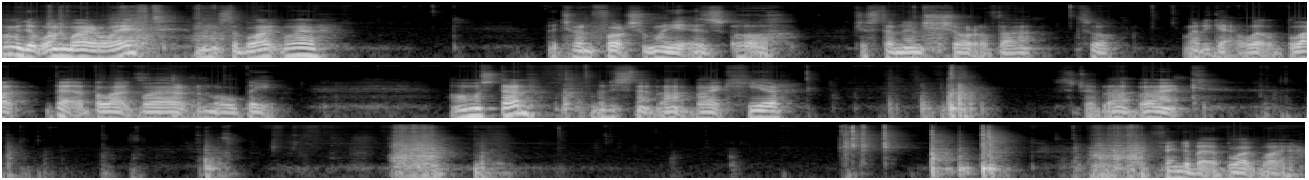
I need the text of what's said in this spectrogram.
Only got one wire left, and that's the black wire which unfortunately is, oh, just an inch short of that. So let me get a little black bit of black wire and we'll be almost done. I'm going to snip that back here, strip that back. Find a bit of black wire.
